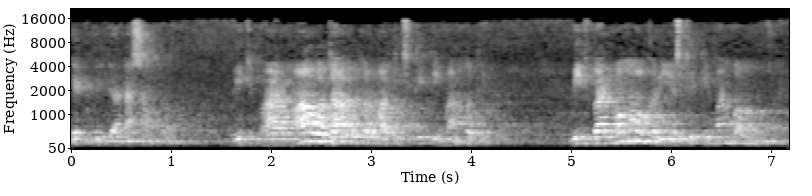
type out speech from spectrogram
એકબીજાના સમપ્રમાણ વીજભારમાં વધારો કરવાથી સ્થિતિમાન વધે વીજભાર બમણો કરીએ સ્થિતિમાન બમણું થાય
